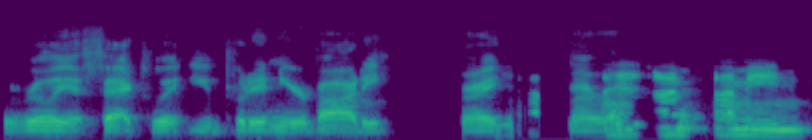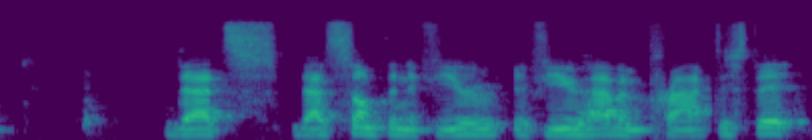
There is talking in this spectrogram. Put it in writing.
would really affect what you put into your body, right? Yeah. I, I, I mean, that's that's something. If you if you haven't practiced it,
